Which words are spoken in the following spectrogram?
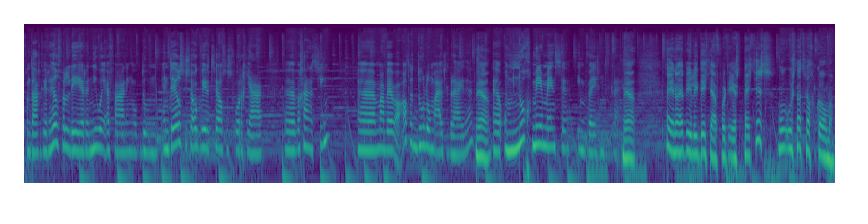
vandaag weer heel veel leren. Nieuwe ervaringen opdoen. En deels is ook weer hetzelfde als vorig jaar. We gaan het zien. Uh, maar we hebben altijd doelen om uit te breiden. Ja. om nog meer mensen in beweging te krijgen. Ja. Hey, nou hebben jullie dit jaar voor het eerst petjes. Hoe, hoe is dat zo gekomen?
